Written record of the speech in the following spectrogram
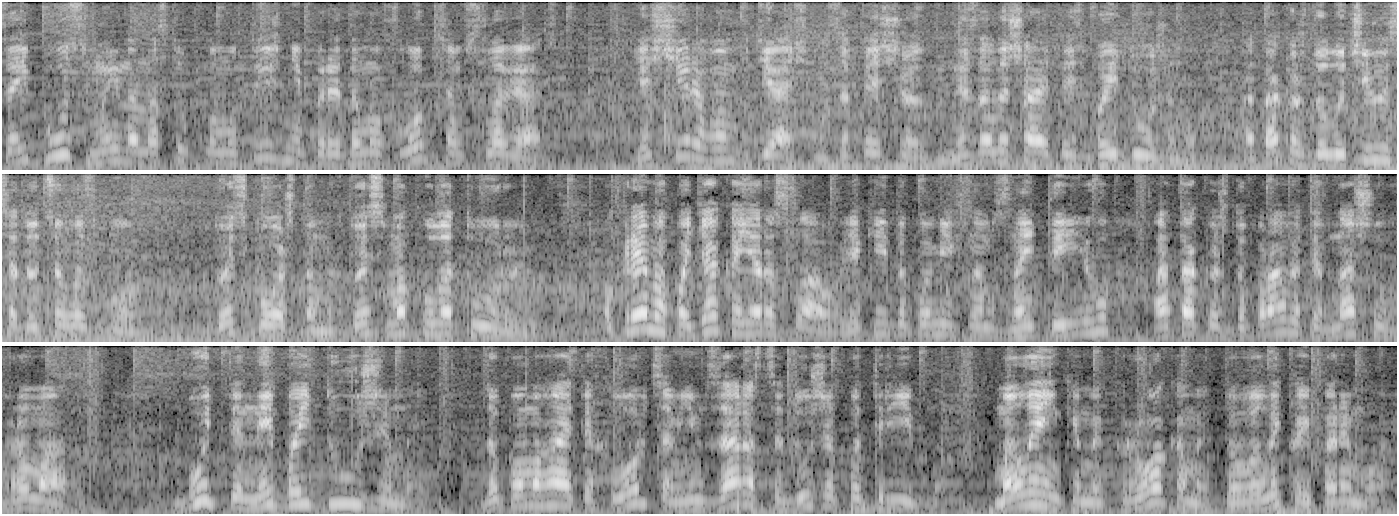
Цей бус ми на наступному тижні передамо хлопцям в Славянськ. Я щиро вам вдячний за те, що не залишаєтесь байдужими, а також долучилися до цього збору. Хтось коштами, хтось макулатурою. Окрема подяка Ярославу, який допоміг нам знайти його, а також доправити в нашу громаду. Будьте небайдужими, допомагайте хлопцям, їм зараз це дуже потрібно. Маленькими кроками до великої перемоги.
